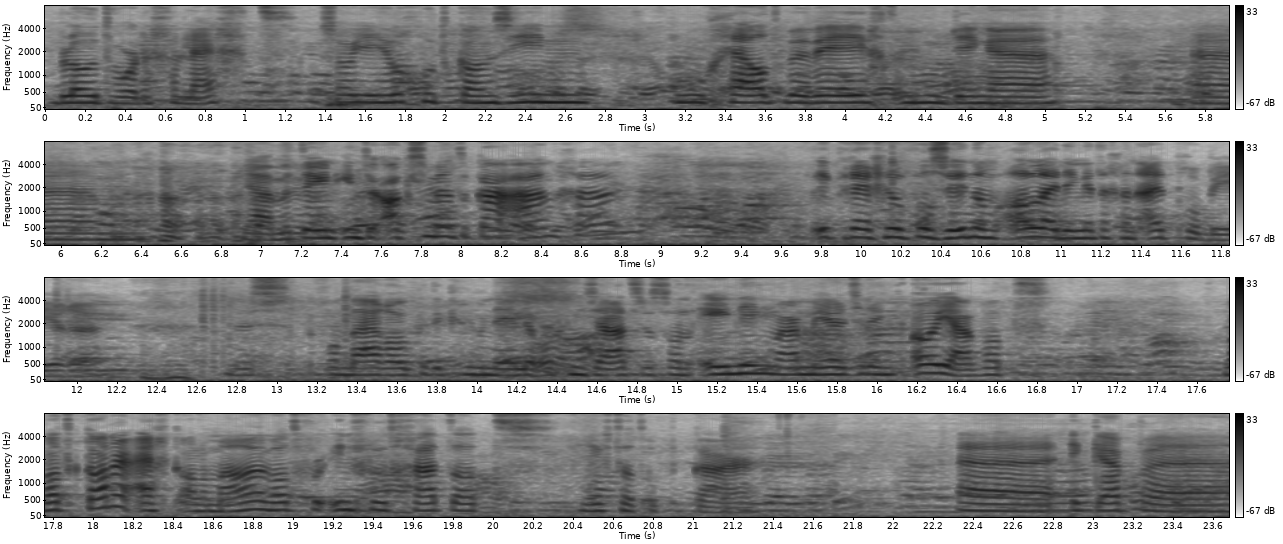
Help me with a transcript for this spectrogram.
bloot worden gelegd. Zo je heel goed kan zien hoe geld beweegt en hoe dingen um, ja, meteen interactie met elkaar aangaan. Ik kreeg heel veel zin om allerlei dingen te gaan uitproberen. Dus vandaar ook de criminele organisatie was dan één ding, maar meer dat je denkt, oh ja, wat, wat kan er eigenlijk allemaal en wat voor invloed gaat dat, heeft dat op elkaar? Uh, ik heb uh,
